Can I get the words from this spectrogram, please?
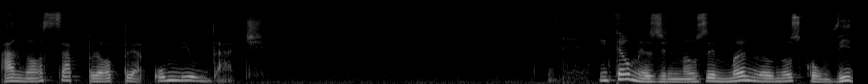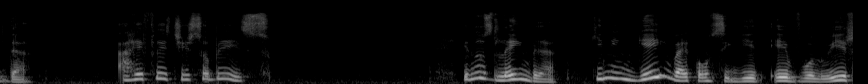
a nossa própria humildade. Então, meus irmãos, Emmanuel nos convida a refletir sobre isso. E nos lembra que ninguém vai conseguir evoluir,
